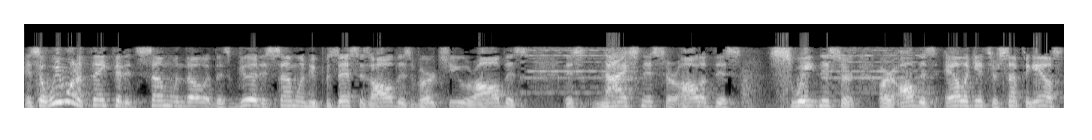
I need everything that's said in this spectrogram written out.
And so we want to think that it's someone, though, that's good is someone who possesses all this virtue or all this, this niceness or all of this sweetness or, or all this elegance or something else.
